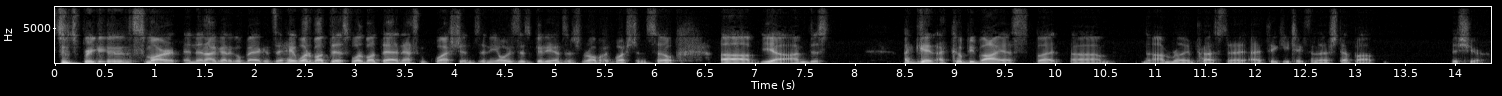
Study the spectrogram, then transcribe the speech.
dude's freaking smart. And then I got to go back and say, hey, what about this? What about that? And ask him questions. And he always has good answers for all my questions. So, uh, yeah, I'm just again, I could be biased, but um, no, I'm really impressed. I, I think he takes another step up this year.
